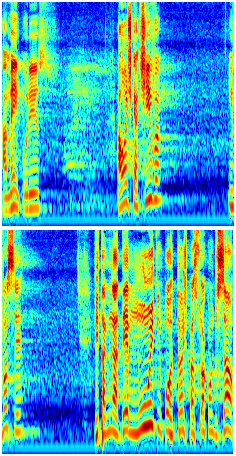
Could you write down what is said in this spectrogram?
Amém por isso? Aonde que ativa? Em você. Vitamina D é muito importante para a sua condução,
